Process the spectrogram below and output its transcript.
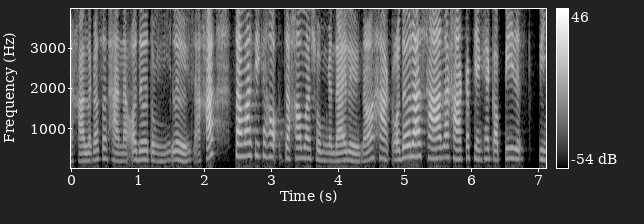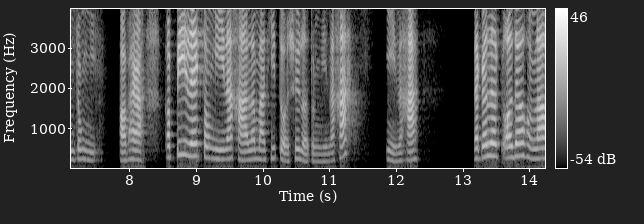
นะคะ แล้วก็สถานะออเดอร์ตรงนี้เลยนะคะ สามารถที่เขาจะเข้ามาชมกันได้เลยเนาะหากออเดอร์ล่าช้านะคะ ก็เพียงแค่ copy ลิงก์ตรงนี้ขออภัยค่ะ copy เลขตรงนี้นะคะ แล้วมาที่ตัวช่วยเหลือตรงนี้นะคะ นี่นะคะ แล้วก็เลือกออเดอร์ของเรา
